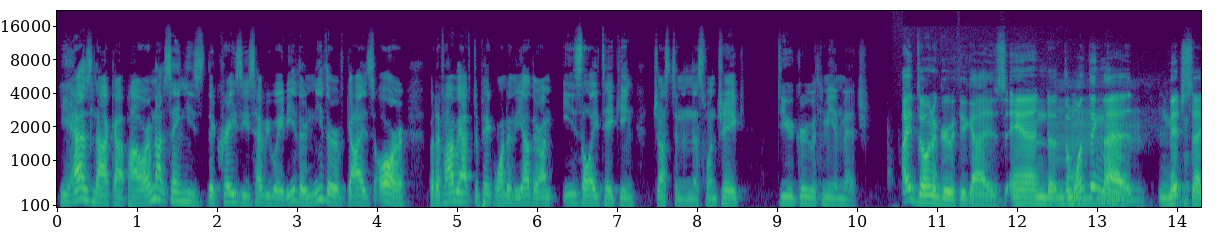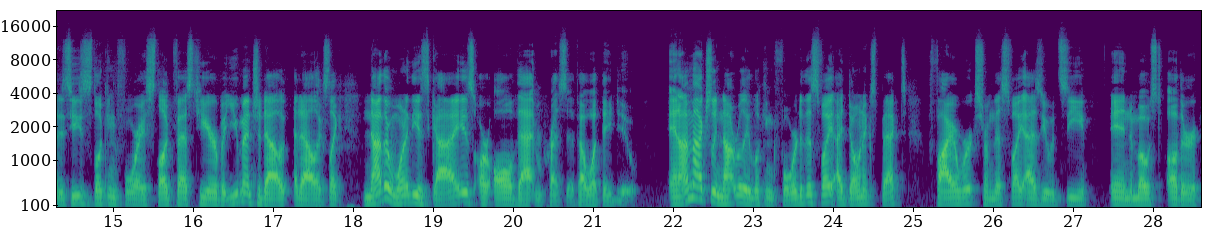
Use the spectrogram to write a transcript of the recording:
He has knockout power. I'm not saying he's the craziest heavyweight either. Neither of guys are. But if I have to pick one or the other, I'm easily taking Justin in this one. Jake, do you agree with me and Mitch? I don't agree with you guys. And the one thing that Mm. Mitch said is he's looking for a slugfest here, but you mentioned Al- at Alex, like neither one of these guys are all that impressive at what they do. And I'm actually not really looking forward to this fight. I don't expect fireworks from this fight as you would see in most other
